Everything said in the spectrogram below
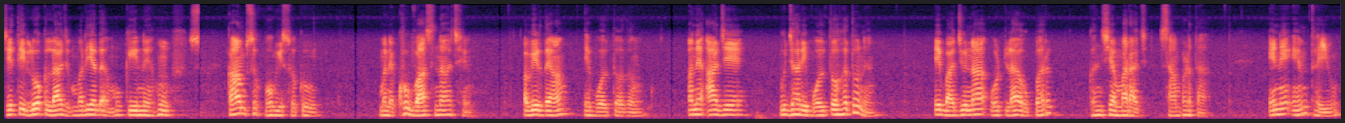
જેથી લોકલાજ મર્યાદા મૂકીને હું કામ સુખ ભોગી શકું. મને ખૂબ વાસના છે. અવિરદે આમ એ બોલતો હતો. અને આ જે પૂજારી બોલતો હતો ને, એ બાજુના ઓટલા ઉપર ઘનશ્યામ મહારાજ સાંભળતા એને એમ થયું,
